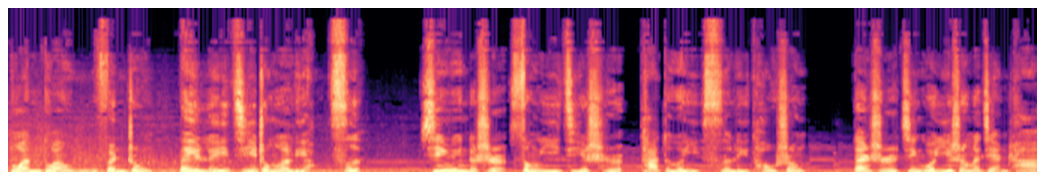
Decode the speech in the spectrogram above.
短短五分钟，被雷击中了两次。幸运的是，送医及时，他得以死里逃生。但是经过医生的检查，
